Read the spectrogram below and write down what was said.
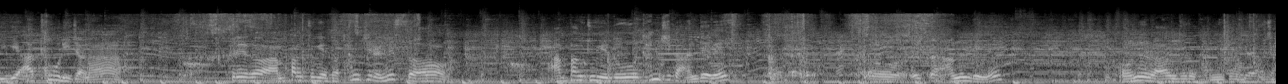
이게 아트홀이잖아 그래서 안방 쪽에서 탐지를 했어 안방 쪽에도 탐지가 안 되네 어 일단 안 울리네 어느 라운드로 가는지 한번 보자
